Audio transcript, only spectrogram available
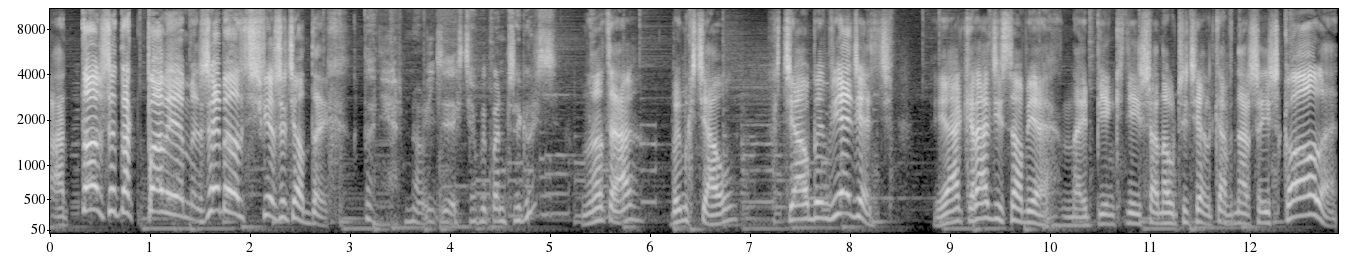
a to, że tak powiem, żeby odświeżyć oddech. Panie Arnoldzie, chciałby pan czegoś? No tak, bym chciał. Chciałbym wiedzieć, jak radzi sobie najpiękniejsza nauczycielka w naszej szkole.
